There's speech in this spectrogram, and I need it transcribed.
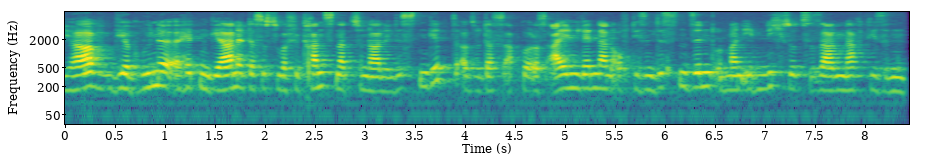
Ja, wir Grüne hätten gerne, dass es zum Beispiel transnationale Listen gibt, also dass Abgeordnete aus allen Ländern auf diesen Listen sind und man eben nicht sozusagen nach diesen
